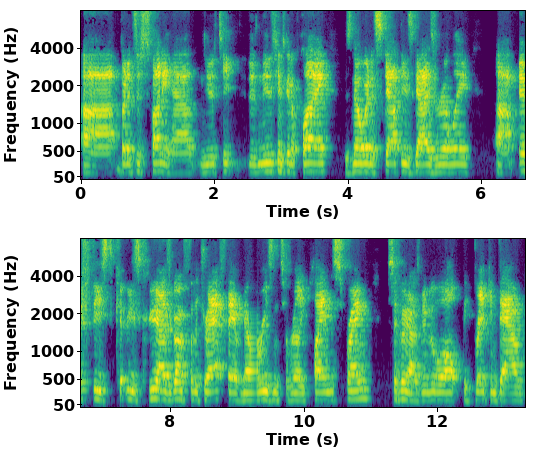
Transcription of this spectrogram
Uh, but it's just funny how neither team, neither team's going to play. There's no way to scout these guys really. Um, if these these guys are going for the draft, they have no reason to really play in the spring. So who knows? Maybe we'll be breaking down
